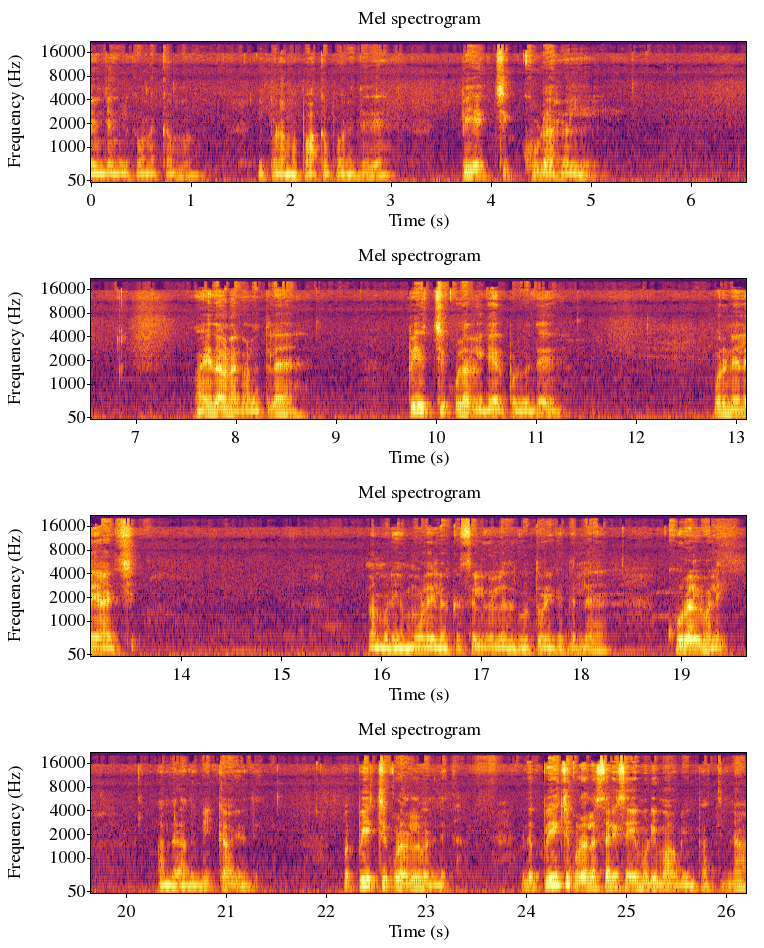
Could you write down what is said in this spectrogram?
நெஞ்சங்களுக்கு வணக்கம். இப்போ நம்ம பார்க்க போகிறது பேச்சு குளறல். வயதான காலத்தில் பேச்சு குளறல் ஏற்படுவது ஒரு நிலையாயிடுச்சு. நம்முடைய மூளையில் இருக்க செல்கள் அதுக்கு ஒத்துழைக்கிறதில்ல. குரல் வலை அந்த அது வீக் ஆகிடுது இப்போ பேச்சு குளறல் வருது. இந்த பேச்சு குளறலை சரி செய்ய முடியுமா அப்படின்னு பார்த்தீங்கன்னா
